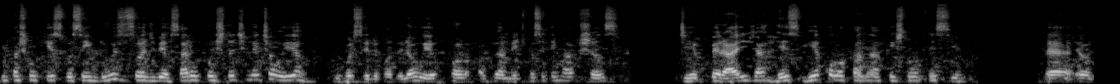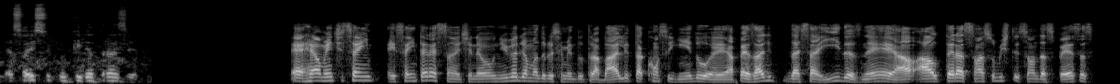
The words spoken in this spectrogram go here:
e faz com que isso você induz o seu adversário constantemente ao erro. E você levando ele ao erro, obviamente você tem maior chance de recuperar e já recolocar na questão ofensiva. É, é, só isso que eu queria trazer. É, realmente isso é, isso é interessante, né? O nível de amadurecimento do trabalho está conseguindo, é, apesar de, das saídas, né? A, a, alteração, a substituição das peças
